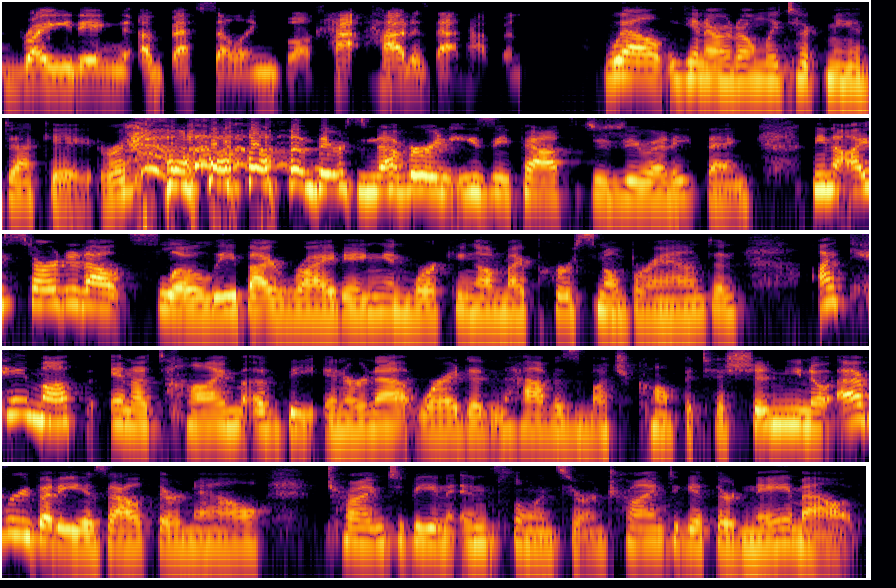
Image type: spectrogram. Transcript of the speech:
writing a best selling book? How, how does that happen? Well, you know, it only took me a decade, right? There's never an easy path to do anything. I mean, I started out slowly by writing and working on my personal brand. And I came up in a time of the internet where I didn't have as much competition. You know, everybody is out there now trying to be an influencer and trying to get their name out.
